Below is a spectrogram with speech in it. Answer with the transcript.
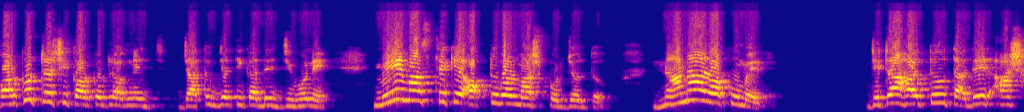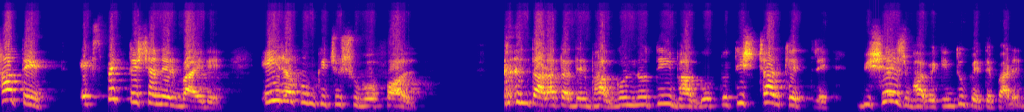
কর্কট রাশি, কর্কট লগ্নের জাতক জাতিকাদের জীবনে মে মাস থেকে অক্টোবর মাস পর্যন্ত নানা রকমের যেটা হয়তো তাদের আশাতে এক্সপেকটেশনের বাইরে এই রকম কিছু শুভ ফল তারা তাদের ভাগ্যোন্নতি ভাগ্য প্রতিষ্ঠার ক্ষেত্রে বিশেষভাবে কিন্তু পেতে পারেন।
